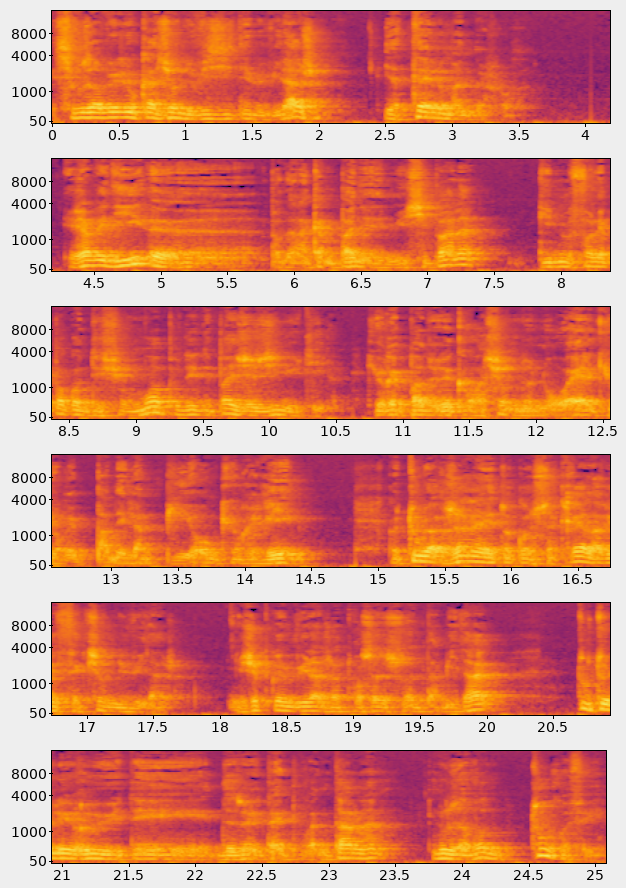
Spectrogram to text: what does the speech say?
Si vous avez l'occasion de visiter le village, il y a tellement de choses. J'avais dit, euh, pendant la campagne municipale, qu'il ne fallait pas compter sur moi pour des dépenses inutiles qu'il n'y aurait pas de décoration de Noël, qu'il n'y aurait pas des lampillons, qu'il n'y aurait rien. Que tout l'argent allait être consacré à la réfection du village. J'ai pris un village à 360 habitants, toutes les rues étaient dans un état épouvantable. Nous avons tout refait.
